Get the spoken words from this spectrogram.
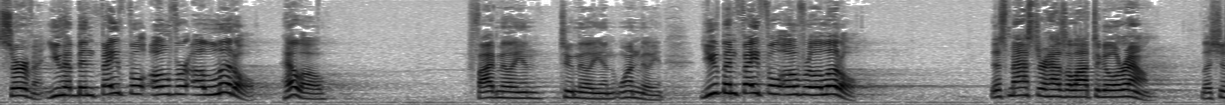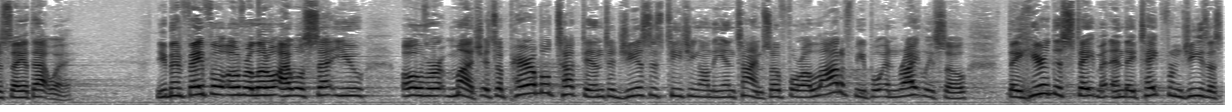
servant. You have been faithful over a little. Hello. Five million, two million, one million. You've been faithful over a little. This master has a lot to go around. Let's just say it that way. You've been faithful over a little, I will set you over much. It's a parable tucked into Jesus' teaching on the end time. So, for a lot of people, and rightly so, they hear this statement and they take from Jesus,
